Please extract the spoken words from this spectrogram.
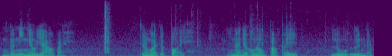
มันก็นิ่งยาวๆไป จนกว่าจะปล่อยเดี๋ยวนะเดี๋ยวผมลองปรับไปรูอื่นกัน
